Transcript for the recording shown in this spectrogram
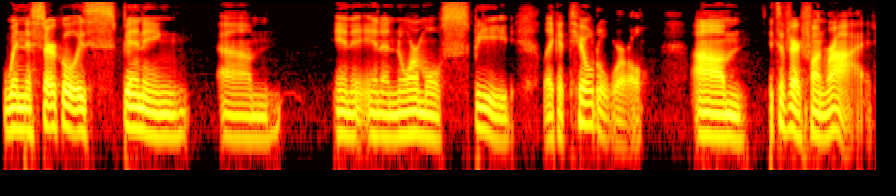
when the circle is spinning, um, in in a normal speed, like a tilt-a-whirl, um, it's a very fun ride,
